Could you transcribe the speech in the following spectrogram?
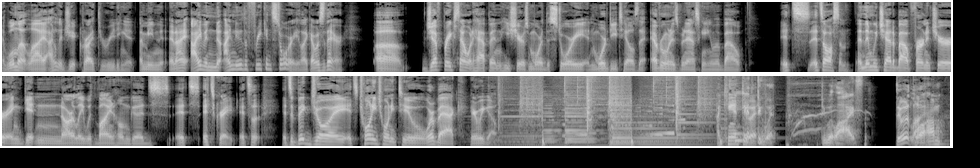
I will not lie, I legit cried through reading it. I mean, and I, I even I knew the freaking story, like I was there. Uh, Jeff breaks down what happened. He shares more of the story and more details that everyone has been asking him about. It's it's awesome. And then we chat about furniture and getting gnarly with buying home goods. It's it's great. It's a it's a big joy. It's 2022. We're back. Here we go. I can't do it. Do it. Do it live. Do it live. Well, I'm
